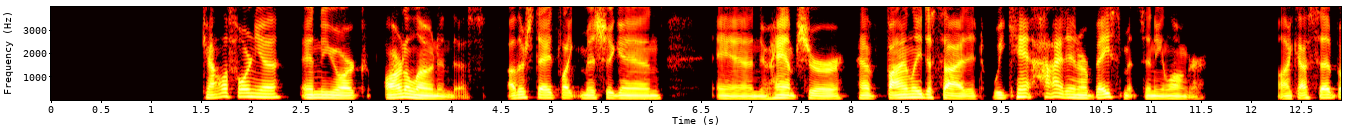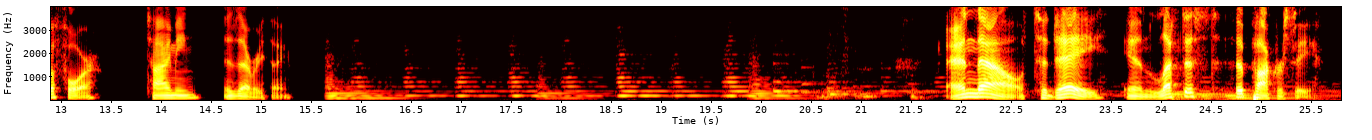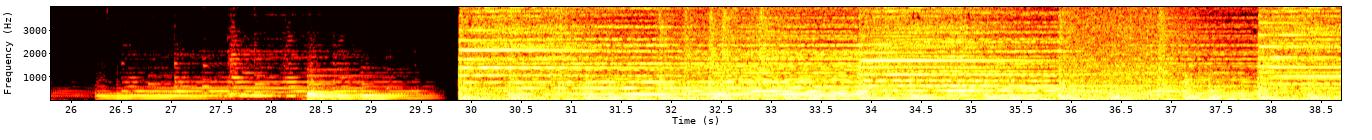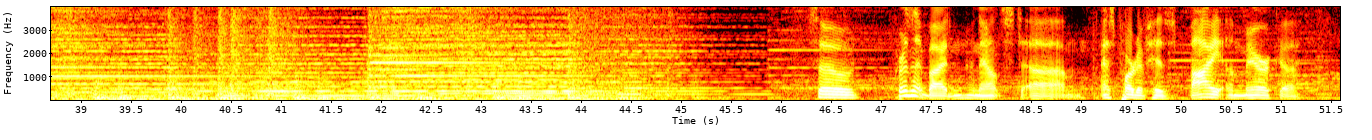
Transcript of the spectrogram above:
California and New York aren't alone in this. Other states like Michigan and New Hampshire have finally decided we can't hide in our basements any longer. Like I said before, timing is everything. And now, today in leftist hypocrisy. So, President Biden announced um, as part of his Buy America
